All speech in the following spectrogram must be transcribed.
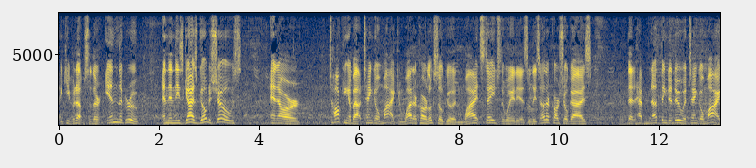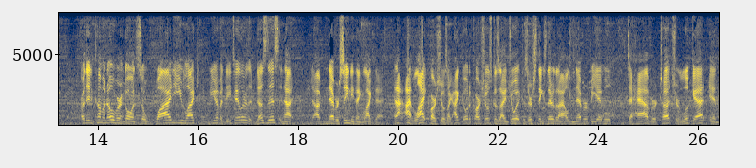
and keep it up. So they're in the group, and then these guys go to shows and are talking about Tango Mike and why their car looks so good and why it's staged the way it is. So mm. these other car show guys that have nothing to do with Tango Mike are then coming over and going, so why do you like you have a detailer that does this? And I I've never seen anything like that. And I, I like car shows. Like I go to car shows because I enjoy it because there's things there that I'll never be able to have or touch or look at. And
